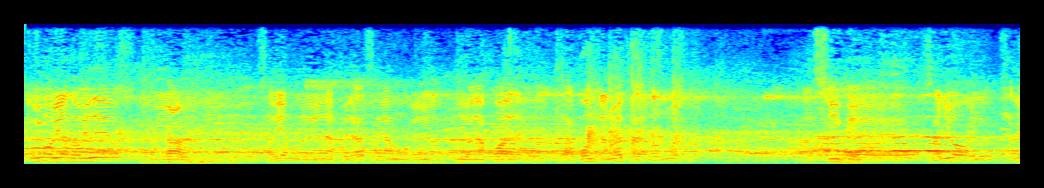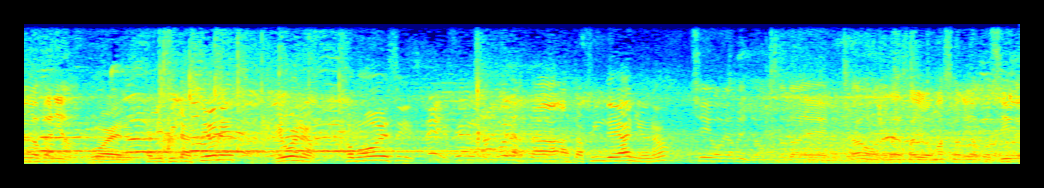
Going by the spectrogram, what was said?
estuvimos viendo videos y Ah. Sabíamos que lo iban a esperar, sabíamos que iban a jugar la, la contra nuestra, el error nuestro. Así que salió, salió lo planeado. Bueno, felicitaciones. Y bueno, como vos decís, que sea el mejor hasta, hasta fin de año, ¿no? Sí, obviamente, vamos a tratar de luchar, vamos a tratar de salir lo más arriba posible.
